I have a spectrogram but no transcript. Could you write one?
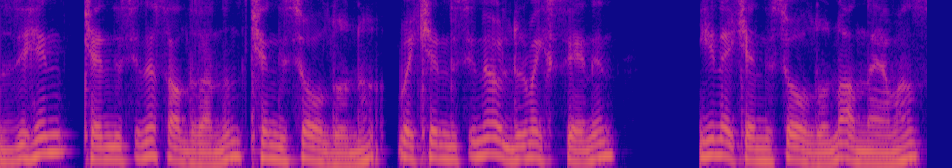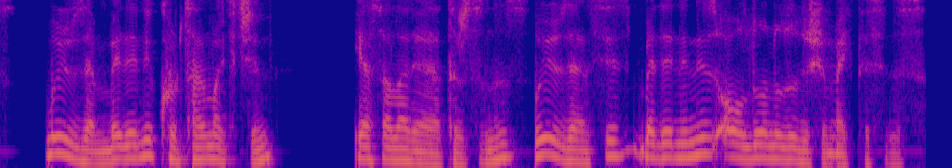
Zihin kendisine saldıranın kendisi olduğunu ve kendisini öldürmek isteyenin yine kendisi olduğunu anlayamaz. Bu yüzden bedeni kurtarmak için yasalar yaratırsınız. Bu yüzden siz bedeniniz olduğunuzu düşünmektesiniz.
